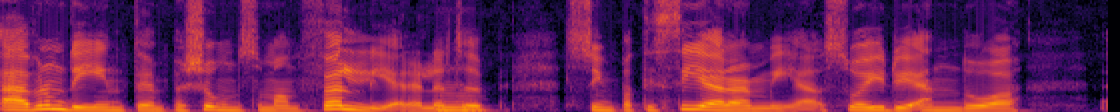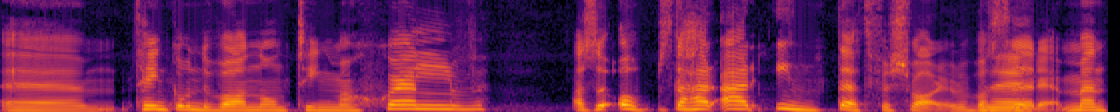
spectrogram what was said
Även om det inte är en person som man följer eller Mm. typ sympatiserar med så är ju det ändå eh, Tänk om det var någonting man själv Alltså obs, det här är inte ett försvar, jag vill bara Nej. Mm. säga det. Men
